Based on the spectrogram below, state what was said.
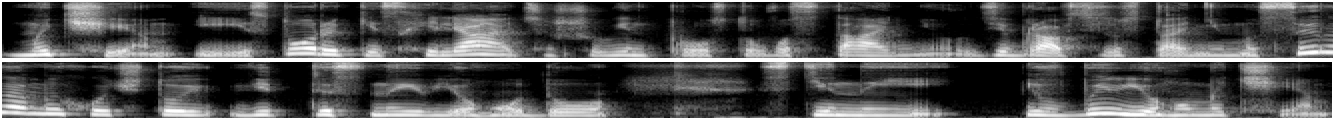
мечем, і історики схиляються, що він просто в останню зібрався з останніми силами, хоч той відтиснив його до стіни, і вбив його мечем.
